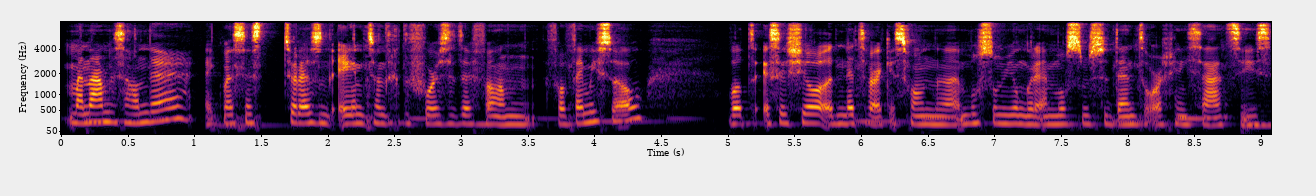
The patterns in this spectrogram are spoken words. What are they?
Mijn naam is Hande. Ik ben sinds 2021 de voorzitter van, van Femiso. Wat essentieel een netwerk is van uh, moslimjongeren en moslimstudentenorganisaties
